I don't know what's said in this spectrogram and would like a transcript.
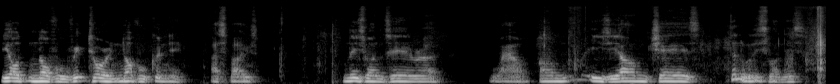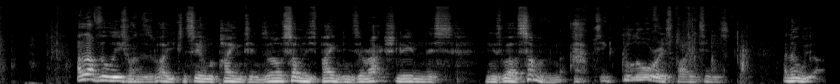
the odd novel, Victorian novel, couldn't you? I suppose. And these ones here, are, wow, arm, easy armchairs. I don't know what this one is. I love all these ones as well. You can see all the paintings, and some of these paintings are actually in this as well. Some of them absolutely glorious paintings, and all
